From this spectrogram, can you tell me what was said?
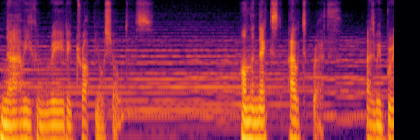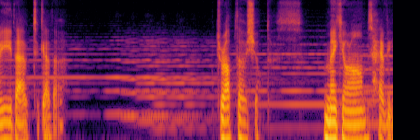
now you can really drop your shoulders. On the next out breath, as we breathe out together, drop those shoulders. Make your arms heavy.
